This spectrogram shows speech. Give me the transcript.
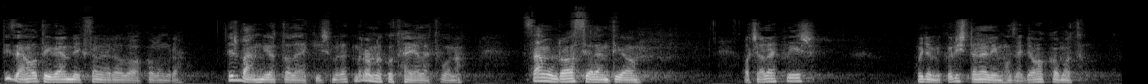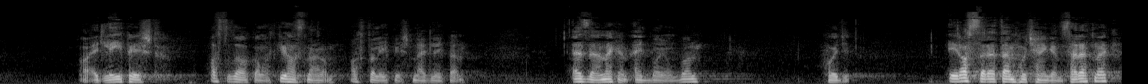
16 éve emlékszem erre az alkalomra. És bánt miatt a lelkiismeret, mert annak ott helye lett volna. Számomra azt jelenti a, a cselekvés, hogy amikor Isten elém hoz egy alkalmat, egy lépést, azt az alkalmat kihasználom, azt a lépést meglépem. Ezzel nekem egy bajom van, hogy én azt szeretem, hogy engem szeretnek,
